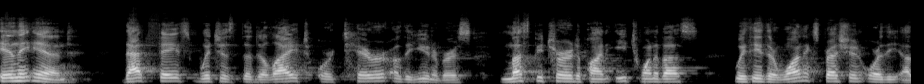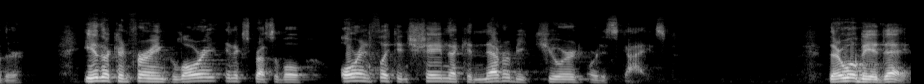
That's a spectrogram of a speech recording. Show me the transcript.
In the end, that face which is the delight or terror of the universe must be turned upon each one of us with either one expression or the other, either conferring glory inexpressible or inflicting shame that can never be cured or disguised. There will be a day.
